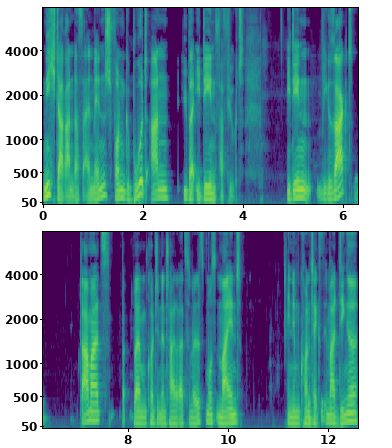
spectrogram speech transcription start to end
nicht daran, dass ein Mensch von Geburt an über Ideen verfügt. Ideen, wie gesagt, damals beim kontinentalen Rationalismus meint in dem Kontext immer Dinge,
